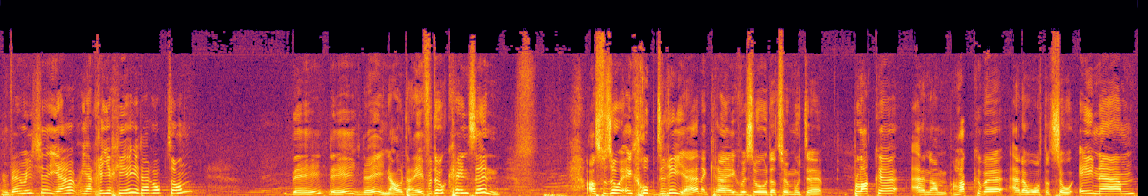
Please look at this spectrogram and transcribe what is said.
Een bemmetje, ja. ja. Reageer je daarop dan? Nee, nee, nee. Nou, dan heeft het ook geen zin. Als we zo in groep drie, hè, dan krijgen we zo dat we moeten plakken en dan hakken we en dan wordt het zo één naam.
